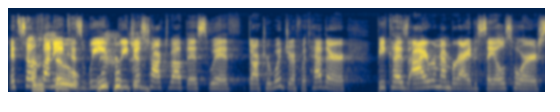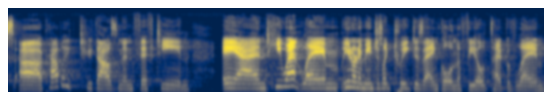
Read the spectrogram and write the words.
It's so Um, funny so- because we we just talked about this with Dr. Woodruff with Heather because I remember I had a sales horse, uh, probably 2015, and he went lame. You know what I mean? Just like tweaked his ankle in the field, type of lame.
